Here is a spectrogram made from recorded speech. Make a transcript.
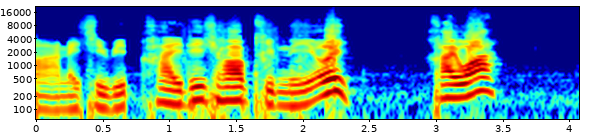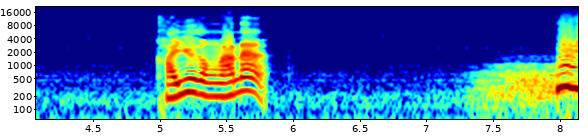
มาในชีวิต ใครที่ชอบคลิปนี้ เอ้ย ใครวะใครอยู่ตรงนั้นอะเฮ้ย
